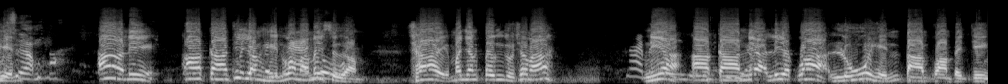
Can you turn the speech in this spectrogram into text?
เห็น ยังเสื่อมค่ะ อ่านี่ อาการที่ยังเห็นว่ามันไม่เสื่อม ใช่ มันยังตึงอยู่ใช่ไหมใช่มัเนี่ยตึงยู่อาการเนี่ยเรียกว่ารู้เห็นตามความเป็นจริง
